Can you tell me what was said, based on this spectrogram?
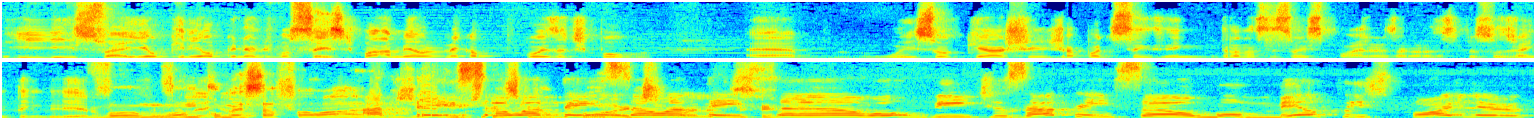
Isso, aí eu queria a opinião de vocês. Tipo, a minha única coisa, tipo, é, com isso que eu acho que a gente já pode entrar na sessão spoilers agora, as pessoas já entenderam. Vamos, vamos começar a falar? Atenção, atenção, atenção, ouvintes, atenção, momento spoiler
